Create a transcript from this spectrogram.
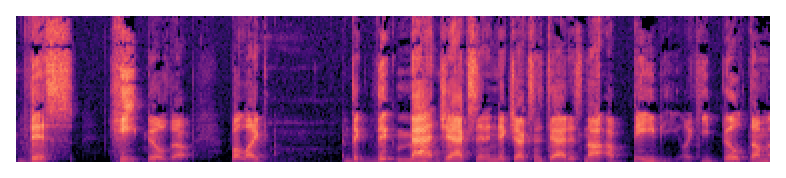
Hmm. this heat buildup. But like the, the Matt Jackson and Nick Jackson's dad is not a baby. Like he built them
